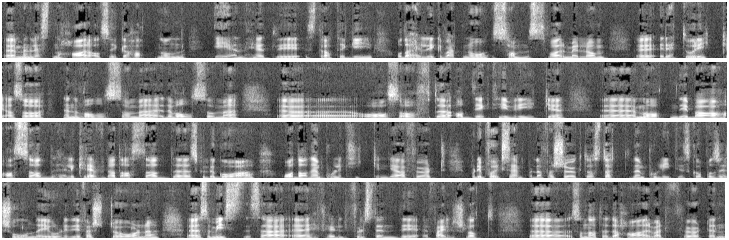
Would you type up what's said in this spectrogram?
Eh, men Vesten har altså ikke hatt noen enhetlig strategi. Og det har heller ikke vært noe samsvar mellom eh, retorikk, altså voldsomme, det voldsomme øh, og også ofte adjektivrike Eh, måten de ba Assad, eller krevde at Assad eh, skulle gå av, og da den politikken de har ført. Hvor de f.eks. Har forsøkt å støtte den politiske opposisjonen, det gjorde de de første årene, eh, som viste seg fullstendig feilslått. Sånn at det har vært ført en,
